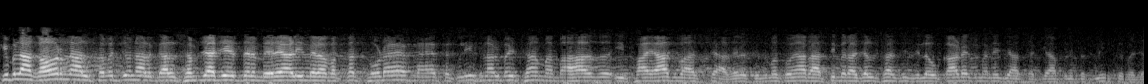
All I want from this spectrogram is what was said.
کبلا غور نال، توجہ نال گل سمجھا جی ادھر میرے والی میرا وقت تھوڑا ہے، میں تکلیف نال بیٹھا، میں محاذ افایات واسطے حاضر خدمت ہوا رات میرا جلسہ سی، ضلع اکاڑے میں نہیں جا سکیا، اپنی تکلیف کی وجہ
